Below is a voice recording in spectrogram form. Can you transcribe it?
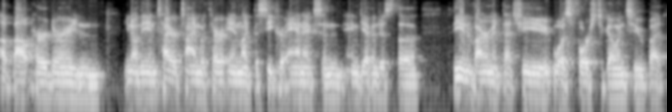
about her during you know the entire time with her in like the secret annex and and given just the the environment that she was forced to go into. But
